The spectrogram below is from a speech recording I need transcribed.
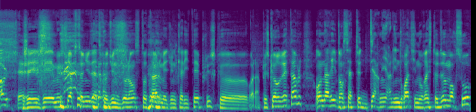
Ah, ok. j'ai, j'ai me suis abstenu d'être d'une violence totale, mais d'une qualité plus que voilà, plus que regrettable. On arrive dans cette dernière ligne droite. Il nous reste deux morceaux.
